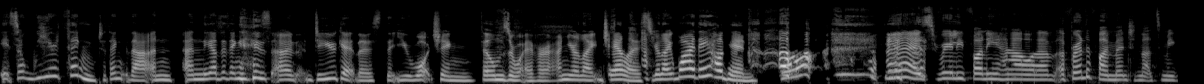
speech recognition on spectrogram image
it's a weird thing to think that. And and the other thing is, uh, do you get this that you're watching films or whatever, and you're like jealous? You're like, why are they hugging? yeah, yeah, it's really funny how um, a friend of mine mentioned that to me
